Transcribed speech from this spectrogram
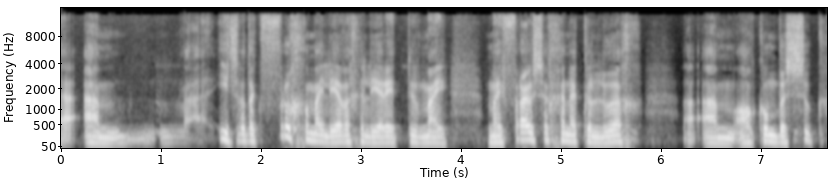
uh, um iets wat ek vroeg in my lewe geleer het toe my my vrou se ginekoloog uh, um haar kom besoek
